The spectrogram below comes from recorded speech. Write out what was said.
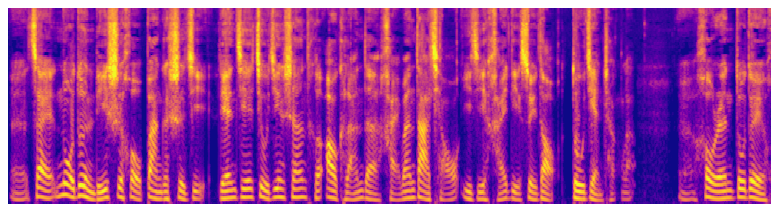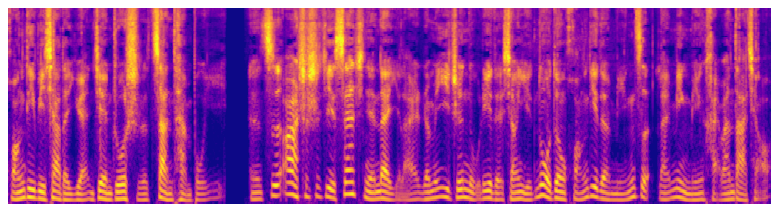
呃，在诺顿离世后半个世纪，连接旧金山和奥克兰的海湾大桥以及海底隧道都建成了。呃，后人都对皇帝陛下的远见卓识赞叹不已。嗯，自二十世纪三十年代以来，人们一直努力的想以诺顿皇帝的名字来命名海湾大桥，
